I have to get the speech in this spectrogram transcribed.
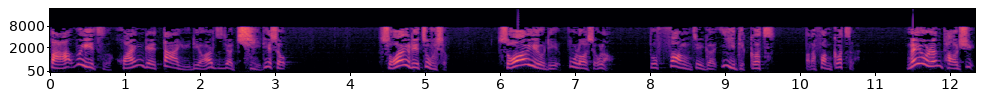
把位置还给大禹的儿子叫启的时候，所有的助手、所有的部落首脑都放这个羿的鸽子，把它放鸽子了，没有人跑去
